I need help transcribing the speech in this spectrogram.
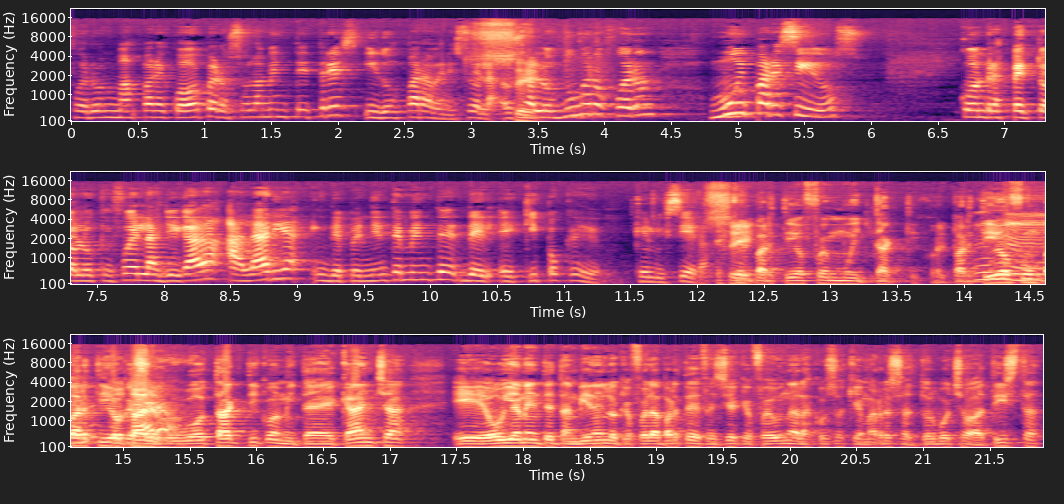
fueron más para Ecuador, pero solamente 3 y 2 para Venezuela. O sea, los números fueron muy parecidos con respecto a lo que fue la llegada al área independientemente del equipo que, que lo hiciera. Es Sí. que el partido fue muy táctico. El partido fue un partido Total. que se jugó táctico a mitad de cancha. Eh, obviamente también en lo que fue la parte defensiva, que fue una de las cosas que más resaltó el Bocha Batista.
